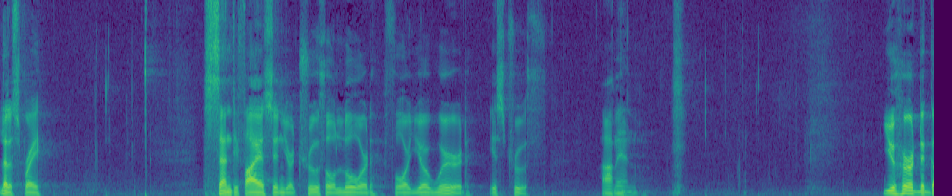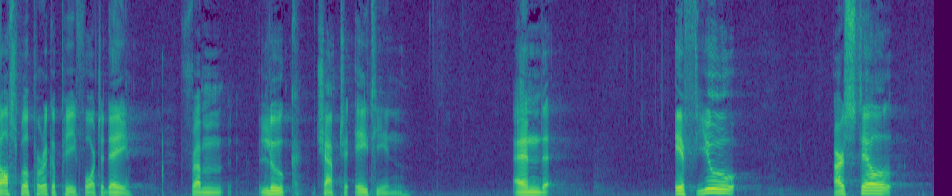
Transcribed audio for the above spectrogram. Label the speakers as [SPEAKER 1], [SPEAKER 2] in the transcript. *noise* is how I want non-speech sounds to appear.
[SPEAKER 1] Let us pray. Sanctify us in your truth, O Lord, for your word is truth. Amen. You heard the gospel pericope for today from Luke chapter 18. And if you are still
